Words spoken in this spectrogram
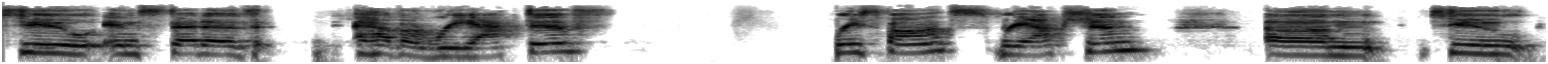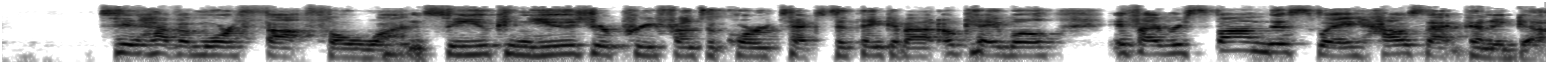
to instead of have a reactive response, reaction, um, to to have a more thoughtful one. So you can use your prefrontal cortex to think about, okay, well, if I respond this way, how's that going to go?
